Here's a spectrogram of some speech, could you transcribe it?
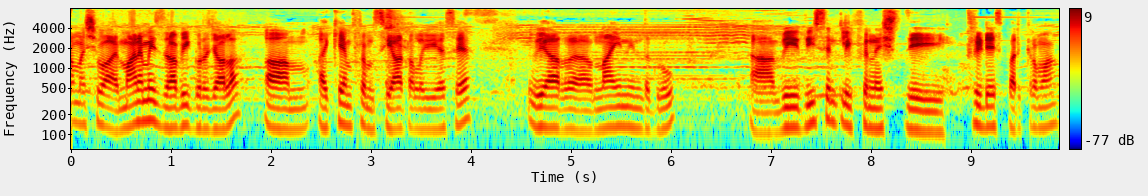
Namah Shivaya. My name is Ravi Gurujala. Um, I came from Seattle, USA. We are uh, nine in the group. Uh, we recently finished the three days parikrama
